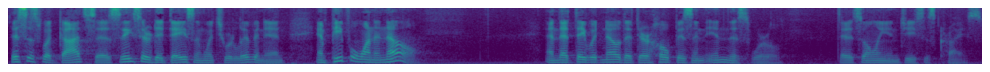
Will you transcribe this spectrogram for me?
This is what God says. These are the days in which we're living in. And people want to know. And that they would know that their hope isn't in this world, that it's only in Jesus Christ.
